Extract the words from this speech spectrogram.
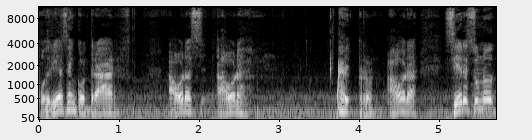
Podrías encontrar... Ahora, ahora Ay, perdón. Ahora, si eres uno,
